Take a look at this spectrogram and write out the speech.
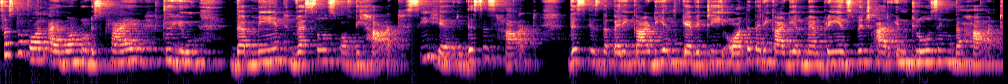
First of all, I want to describe to you the main vessels of the heart. See here, this is heart. This is the pericardial cavity or the pericardial membranes which are enclosing the heart.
